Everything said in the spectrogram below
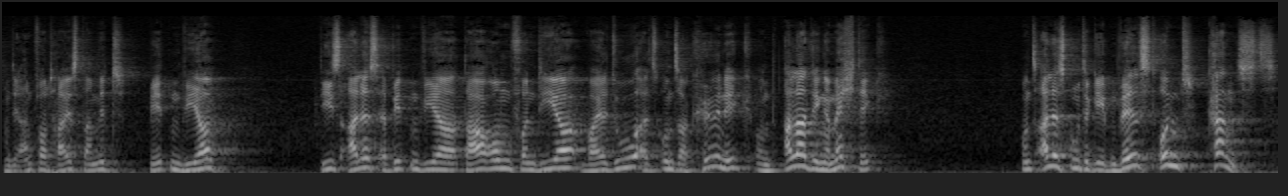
Und die Antwort heißt, damit beten wir, dies alles erbitten wir darum von dir, weil du als unser König und aller Dinge mächtig uns alles Gute geben willst und kannst.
